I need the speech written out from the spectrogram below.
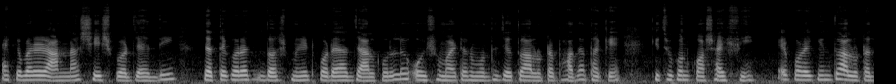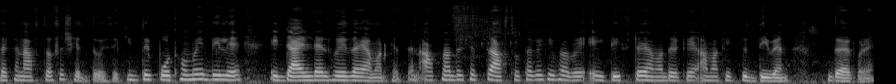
একেবারে রান্নার শেষ পর্যায়ে দিই, যাতে করে দশ মিনিট পরে আর জাল করলে ওই সময়টার মধ্যে যেহেতু আলুটা ভাজা থাকে, কিছুক্ষণ কষাই ফি। এরপরে কিন্তু আলুটা দেখেন আস্তে আস্তে সেদ্ধ হয়েছে। কিন্তু প্রথমেই দিলে এই ডাইল ডাইল হয়ে যায় আমার ক্ষেত্রে। আপনাদের ক্ষেত্রে আস্ত থাকে কীভাবে? এই টিপসটাই আমাদেরকে, আমাকে একটু দিবেন দয়া করে।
